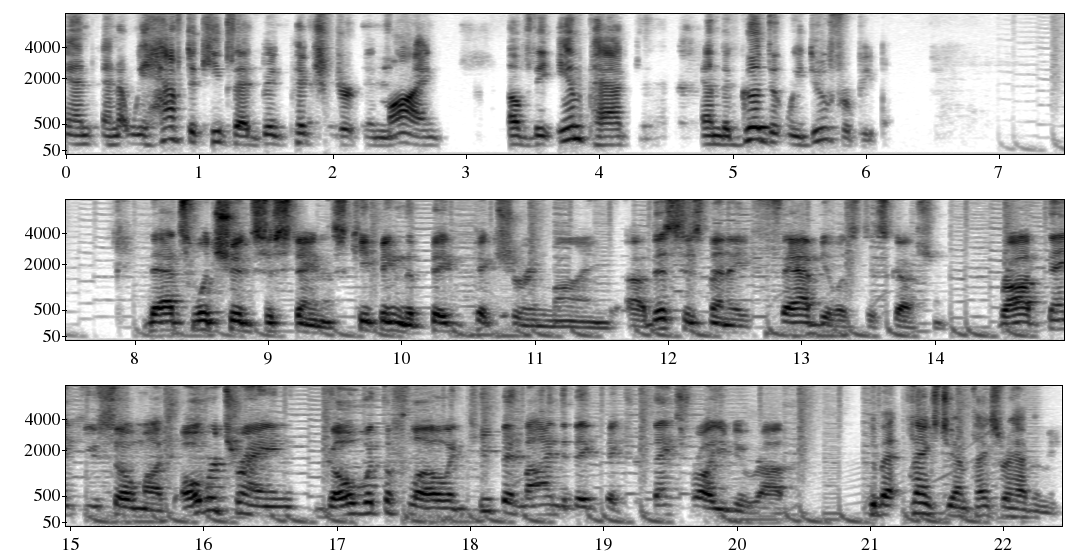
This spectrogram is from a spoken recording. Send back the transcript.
and, and we have to keep that big picture in mind of the impact and the good that we do for people. That's what should sustain us, keeping the big picture in mind. Uh, this has been a fabulous discussion. Rob, thank you so much. Overtrain, go with the flow, and keep in mind the big picture. Thanks for all you do, Rob. You bet. Thanks, Jim. Thanks for having me.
